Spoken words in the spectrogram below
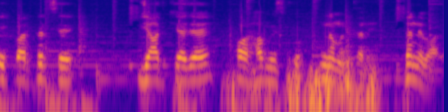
एक बार फिर से याद किया जाए और हम इसको नमन करें। धन्यवाद।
